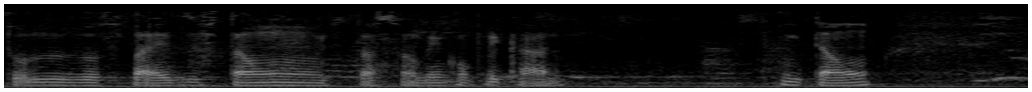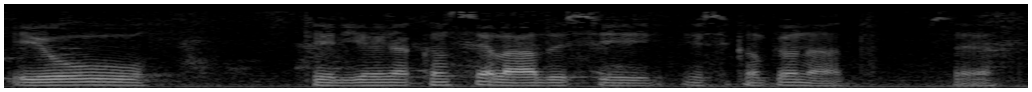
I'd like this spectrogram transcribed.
todos os outros países estão em situação bem complicada. Então, eu teria já cancelado esse, esse campeonato, certo?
